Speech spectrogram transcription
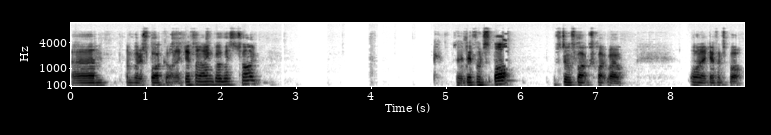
Um, I'm going to spark it on a different angle this time. So a different spot, still sparks quite well. On a different spot.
